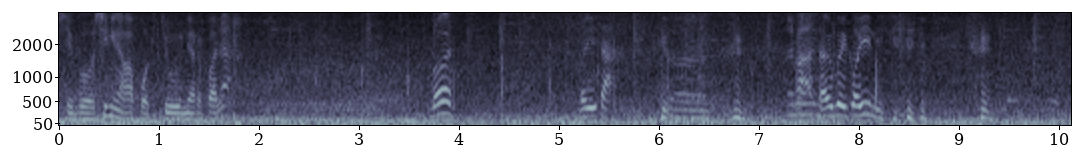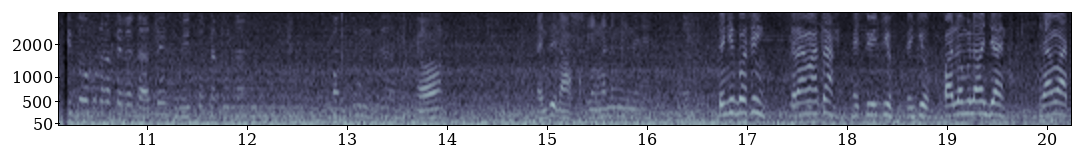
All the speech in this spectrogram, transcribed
Si bossing naka-fortuner pala. Boss, balita. Ah, sabi ko ikaw yun eh. Dito ako nakatira dati. Tumipat ako ng Mangkul. Yan. Oo. Ay, hindi, nakasakyan ka naman eh. Thank you, bossing. Salamat ah. Nice to meet you. Thank you. Follow mo lang dyan. Salamat.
